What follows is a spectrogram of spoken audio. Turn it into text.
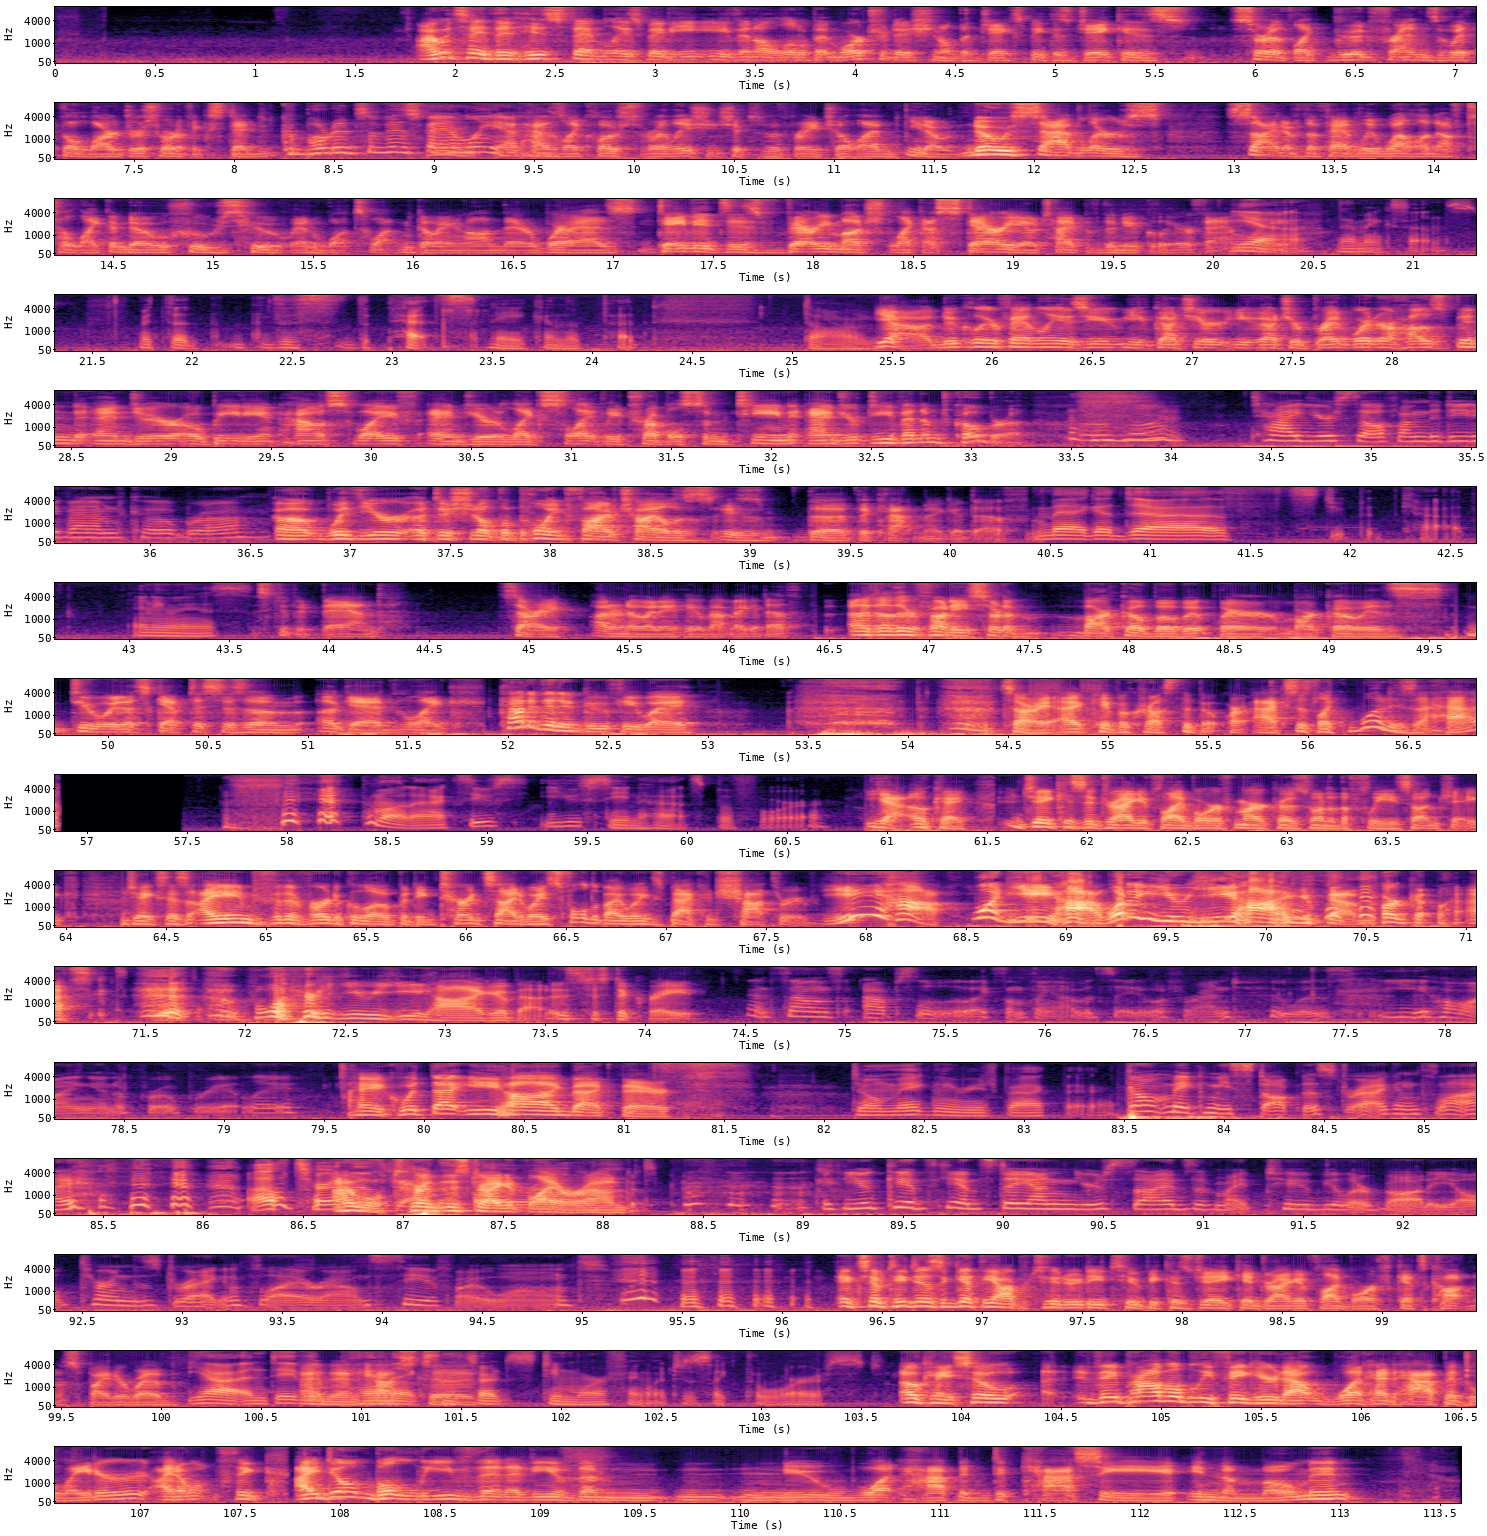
I would say that his family is maybe even a little bit more traditional than Jake's because Jake is sort of like good friends with the larger sort of extended components of his hmm. family and has like close relationships with Rachel and, you know, knows Saddler's side of the family well enough to like know who's who and what's what and going on there. Whereas David's is very much like a stereotype of the nuclear family. Yeah, that makes sense. With the this the pet snake and the pet dog. Yeah, a nuclear family is you. You've got your you got your breadwinner husband and your obedient housewife and your like slightly troublesome teen and your devenomed cobra. Tag yourself. I'm the devenomed cobra. Uh, with your additional, the 0.5 child is, is the the cat Megadeth. Megadeth, stupid cat. Anyways, Stupid band. Sorry, I don't know anything about Megadeth. Another funny sort of Marco moment where Marco is doing a skepticism again, like kind of in a goofy way. Sorry, I came across the bit where Ax is like, "What is a hat?" come on, Ax, you've you've seen hats before. Yeah, okay. Jake is a dragonfly morph. Marco's one of the fleas on Jake. Jake says, I aimed for the vertical opening, turned sideways, folded my wings back, and shot through. Yeehaw! What yeehaw? What are you yeehawing about? Marco asked. what are you yeehawing about? It's just a great. It sounds absolutely like something I would say to a friend who was yeehawing inappropriately. Hey, quit that yeehawing back there. Don't make me reach back there. Don't make me stop this dragonfly. I'll turn. I this will turn this dragonfly around. If you kids can't stay on your sides of my tubular body, I'll turn this dragonfly around. See if I won't. Except he doesn't get the opportunity to because Jake in Dragonfly Morph gets caught in a spider web. Yeah, and David And then has panics to- and starts demorphing, which is like the worst. Okay, so uh, they probably figured out what had happened later. I don't think I don't believe that any of them n- knew what happened to Cassie in the moment.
